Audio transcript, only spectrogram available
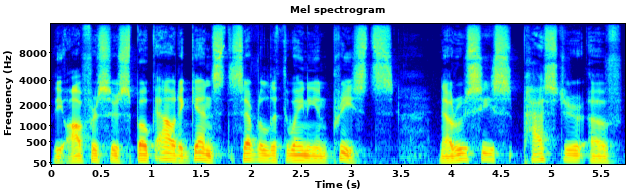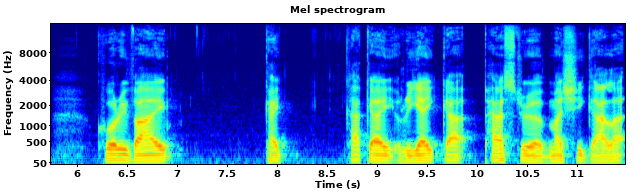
The officers spoke out against several Lithuanian priests. Narusis, pastor of Korivai, Kakai Rieka, pastor of Mashigala,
